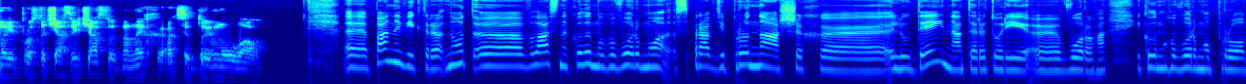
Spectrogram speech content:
ми просто час від часу на них акцентуємо увагу. Е, Пане Вікторе, ну от е, власне, коли ми говоримо справді про наших е, людей на території ворога, і коли ми говоримо про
